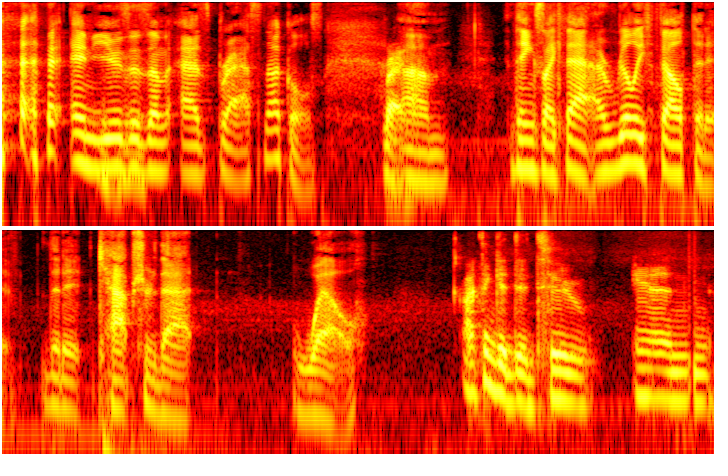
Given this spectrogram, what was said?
and uses them as brass knuckles, right? Um, things like that. I really felt that it that it captured that well. I think it did too, and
